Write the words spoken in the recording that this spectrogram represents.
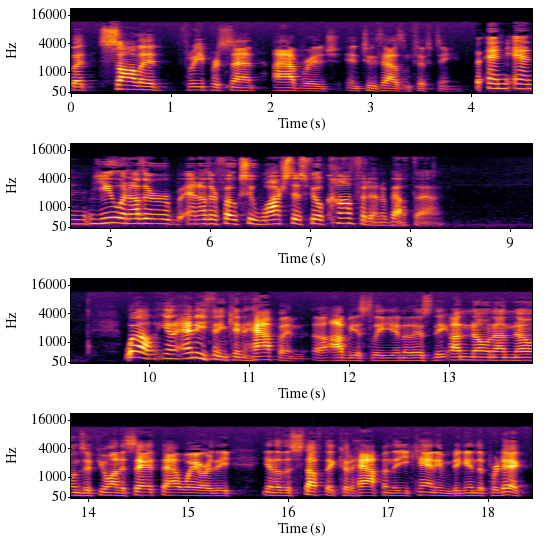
but solid 3% average in 2015. And, and you and other, and other folks who watch this feel confident about that? Well, you know, anything can happen, uh, obviously. You know, there's the unknown unknowns, if you want to say it that way, or the, you know, the stuff that could happen that you can't even begin to predict.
